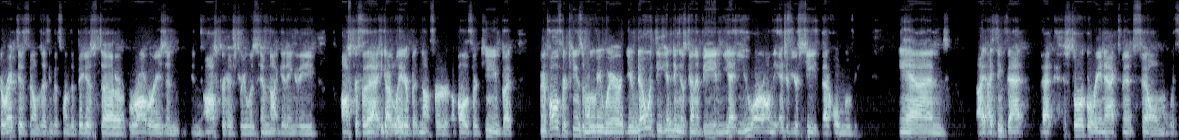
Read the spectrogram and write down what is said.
directed films. I think that's one of the biggest uh, robberies in, in Oscar history was him not getting the Oscar for that. He got it later, but not for Apollo 13. But I mean, Apollo 13 is a movie where you know what the ending is going to be, and yet you are on the edge of your seat that whole movie. And I, I think that that historical reenactment film with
